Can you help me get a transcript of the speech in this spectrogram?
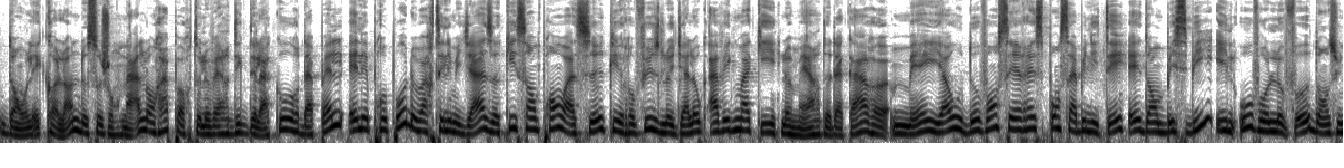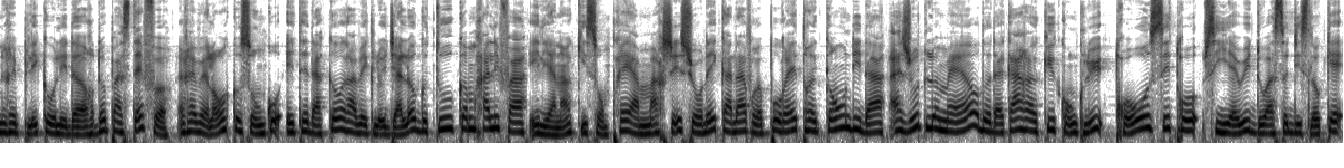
Dans les colonnes de ce journal, on rapporte le verdict de la cour d'appel et les propos de Barthélémy Diaz qui s'en prend à ceux qui refusent le dialogue avec Maki. Le maire de Dakar met Yahou devant ses responsabilités et dans Bisby, il ouvre le feu dans une réplique au leader de PASTEF, révélant que Sonko était d'accord avec le dialogue tout comme Khalifa. Il y en a qui sont prêts à marcher sur des cadavres pour être candidat, ajoute le maire de Dakar qui conclut Trop, c'est trop. Si Yahu doit se disloquer,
